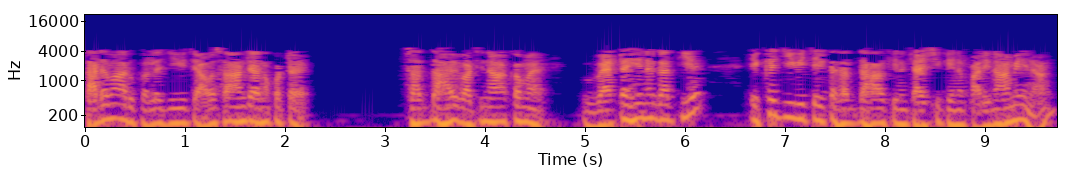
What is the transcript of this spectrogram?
තඩමාරු කරලා ජීවිතය අවසානට යනකොට සද්ධාවේ වටිනාකම වැටහෙන ගතිය එක ජීවිතයක සද්ධාව කියන චෛසිකේන පරිණාමේ නම්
